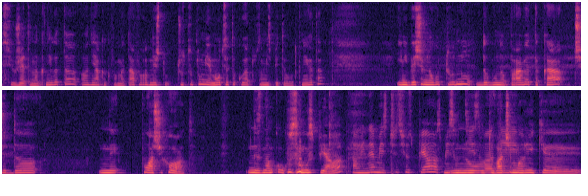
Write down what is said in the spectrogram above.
сюжета на книгата, а някаква метафора, нещо, чувството ми, емоцията, която съм изпитала от книгата. И ми беше много трудно да го направя така, че да не плаши хората. Не знам колко съм успяла. Ами не, мисля, че си успяла. Смисъл, ти Но извади... това, че Марике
